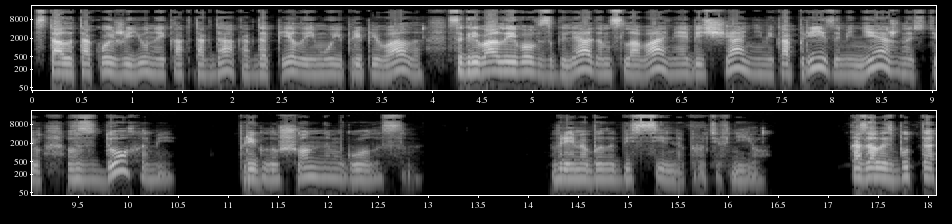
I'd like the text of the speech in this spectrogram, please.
стала такой же юной, как тогда, когда пела ему и припевала, согревала его взглядом, словами, обещаниями, капризами, нежностью, вздохами, приглушенным голосом. Время было бессильно против нее. Казалось, будто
